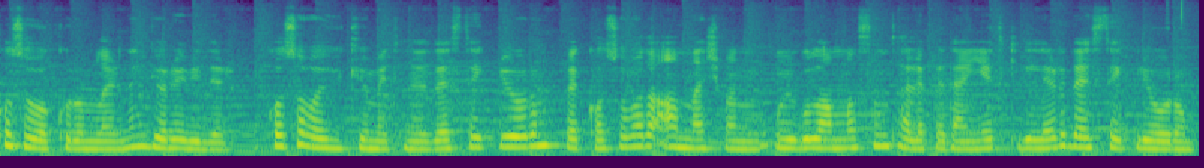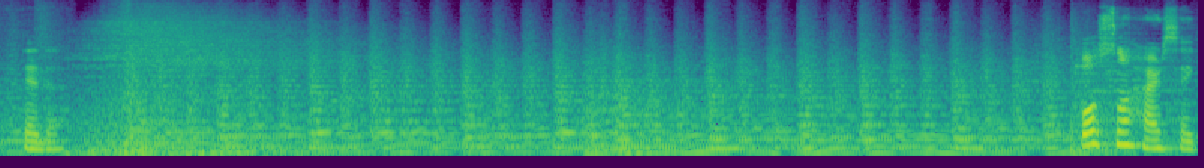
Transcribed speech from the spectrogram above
Kosova kurumlarının görevidir. Kosova hükümetini destekliyorum ve Kosova'da anlaşmanın uygulanmasını talep eden yetkilileri destekliyorum, dedi. Bosna Hersek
